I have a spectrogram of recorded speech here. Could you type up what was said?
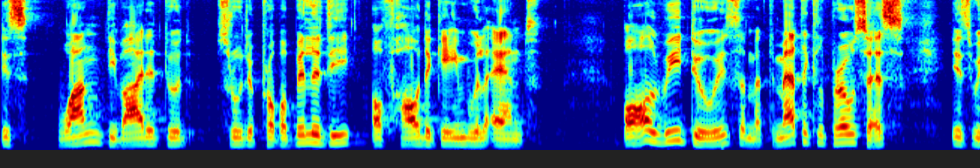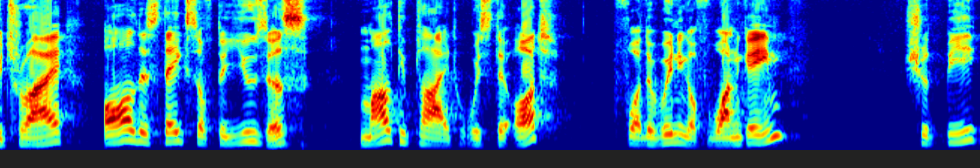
is one divided to, through the probability of how the game will end. All we do is a mathematical process is we try all the stakes of the users multiplied with the odd for the winning of one game should be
